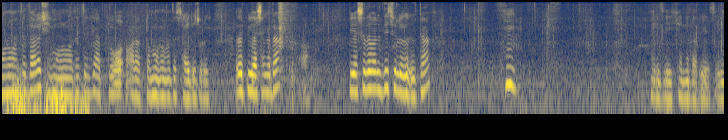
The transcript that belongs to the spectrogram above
মনোমাথা দাঁড়া সেই মনোমাথা থেকে আর একটু আর একটা মনোমাথা সাইডে চলে পিয়াসাকে ডাক। পিয়াসাদের বাড়ি দিয়ে চলে গেলি ডাক এই যে এইখানে দাঁড়িয়ে আছে এই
